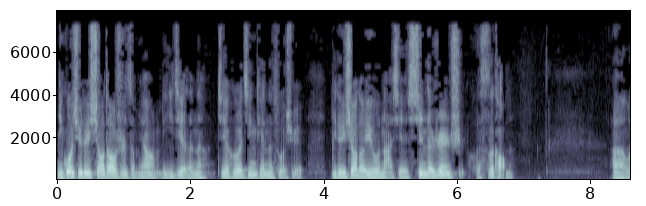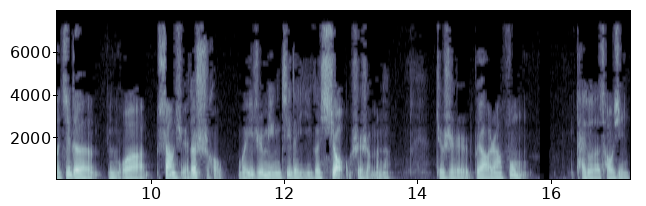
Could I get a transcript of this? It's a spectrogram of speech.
你过去对孝道是怎么样理解的呢？结合今天的所学。你对孝道又有哪些新的认识和思考呢？啊，我记得，嗯，我上学的时候，我一直铭记的一个孝是什么呢？就是不要让父母太多的操心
